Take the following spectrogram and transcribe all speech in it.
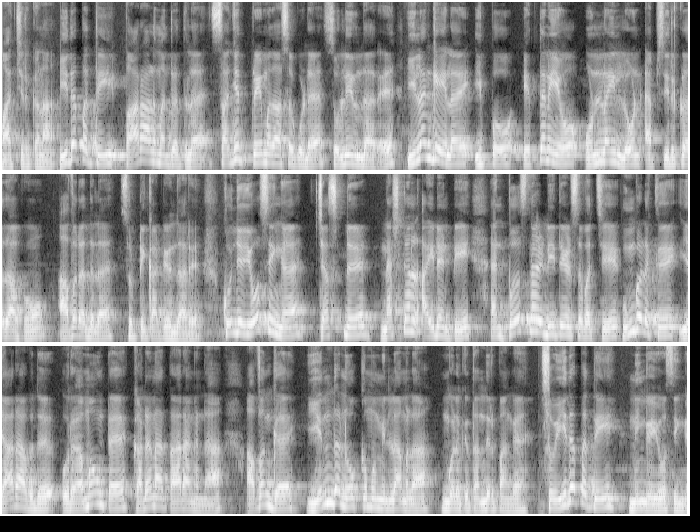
மாச்சிருக்கலாம் இதை பத்தி பாராளுமன்றத்தில் சஜித் பிரேமதாச கூட சொல்லியிருந்தாரு. இலங்கையில இப்போ எத்தனையோ ஆன்லைன் லோன் ஆப்ஸ் இருக்கிறதாகவும் அவர் அதில் சுட்டி காட்டியிருந்தாரு கொஞ்சம் யோசிங்க just national identity and personal டீட்டெயில்ஸை வச்சு உங்களுக்கு யாராவது ஒரு அமௌண்ட்டை கடனாக தாராங்கன்னா அவங்க எந்த நோக்கமும் இல்லாமலா உங்களுக்கு தந்திருப்பாங்க? ஸோ இதை பற்றி நீங்கள் யோசிங்க.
